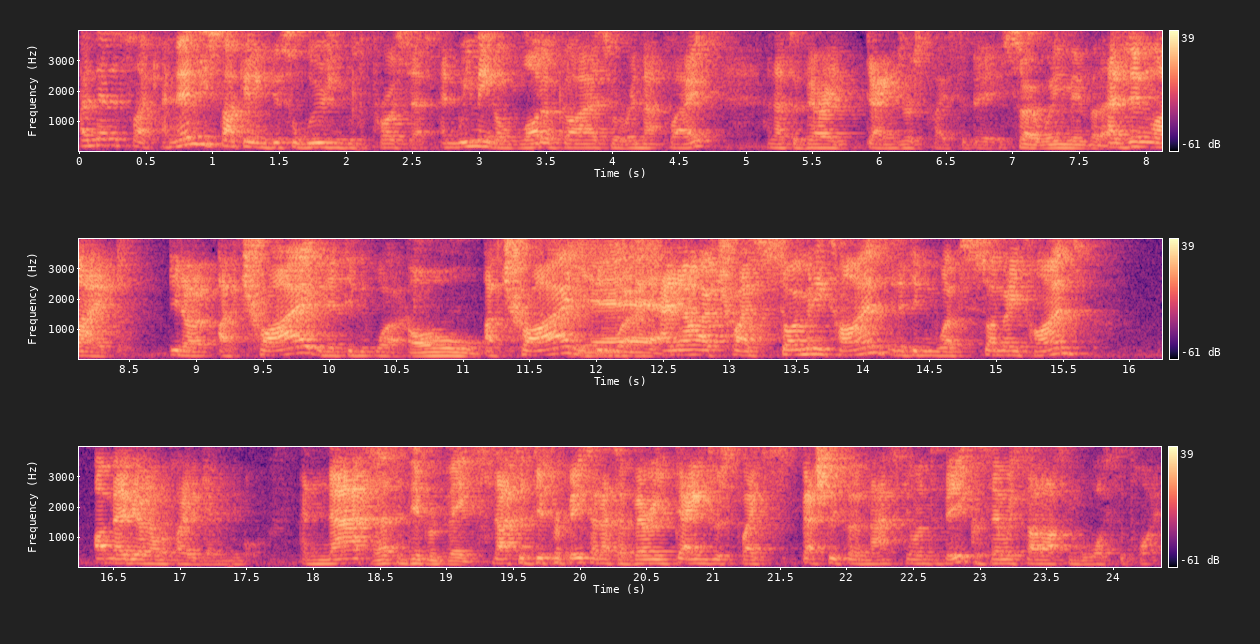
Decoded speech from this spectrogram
and then it's like, and then you start getting disillusioned with the process. And we meet a lot of guys who are in that place, and that's a very dangerous place to be. So, what do you mean by that? As in, like, you know, I've tried and it didn't work. oh, I've tried and it didn't work, Yeah. and now I've tried so many times and it didn't work so many times. Uh, maybe I don't want to play the game anymore. And that's that's a different beast. that's a different beast, and that's a very dangerous place, especially for the masculine to be, because then we start asking, well, what's the point?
